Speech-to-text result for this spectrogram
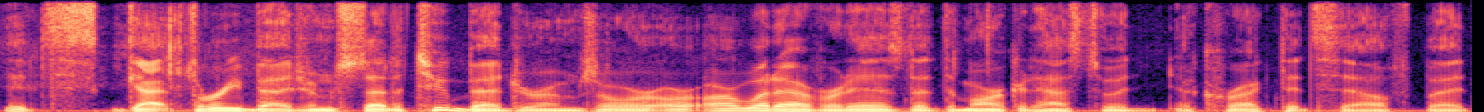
it's got three bedrooms instead of two bedrooms, or or, or whatever it is that the market has to uh, correct itself. But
